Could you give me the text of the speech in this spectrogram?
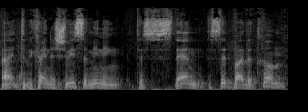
right? To be kind of Shvisa meaning to stand, sit by the Tchum,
